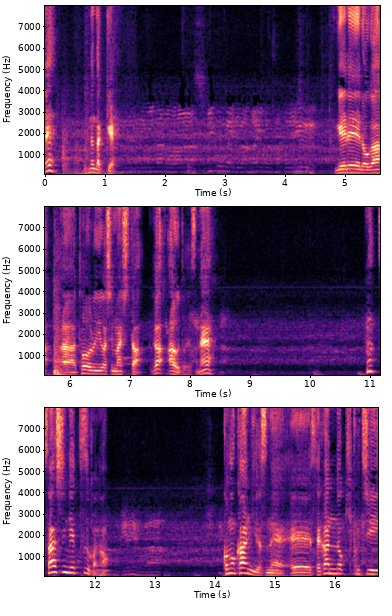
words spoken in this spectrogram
え？なんだっけ？ゲレーロがあー盗塁をしましたがアウトですね。ん？三振ゲッツーかな？この間にですね、えーセカンド菊池、え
